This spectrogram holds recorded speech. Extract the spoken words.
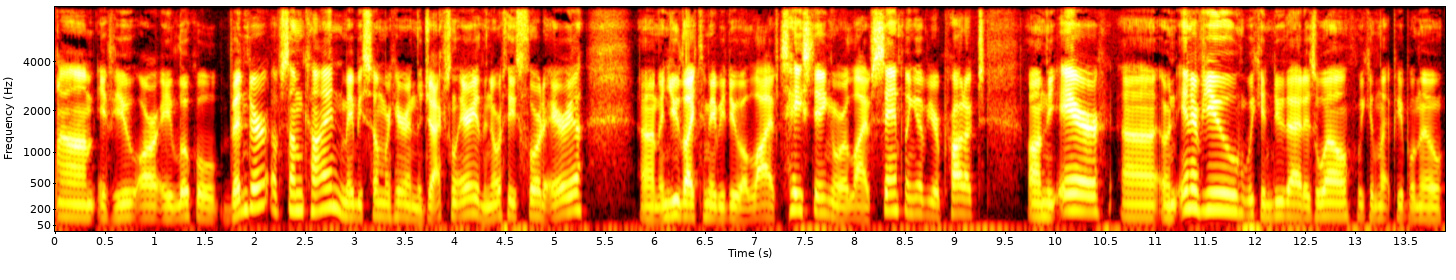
Um, if you are a local vendor of some kind, maybe somewhere here in the Jacksonville area, the Northeast Florida area, um, and you'd like to maybe do a live tasting or a live sampling of your product, on the air, uh, an interview, we can do that as well. We can let people know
